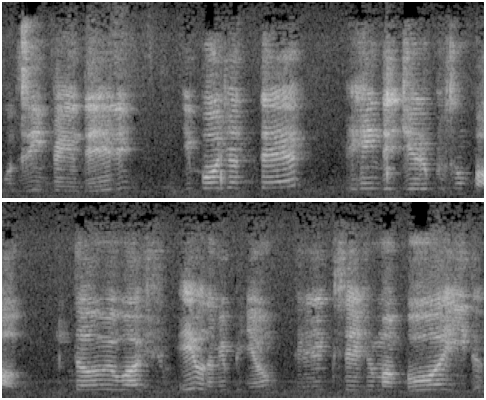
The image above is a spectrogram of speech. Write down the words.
o desempenho dele e pode até render dinheiro pro São Paulo. Então eu acho eu, na minha opinião, creio que seja uma boa ida.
